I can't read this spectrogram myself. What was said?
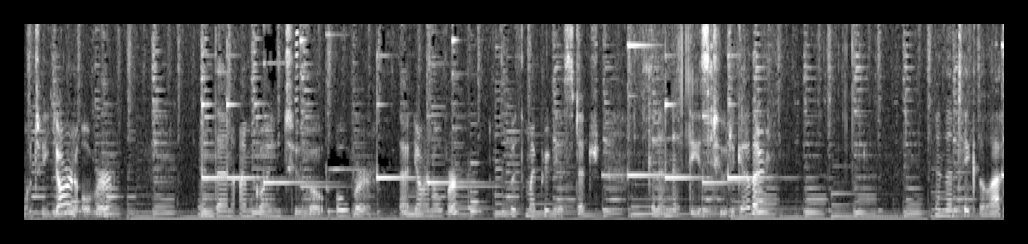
want to yarn over and then I'm going to go over that yarn over with my previous stitch. I'm gonna knit these two together and then take the last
